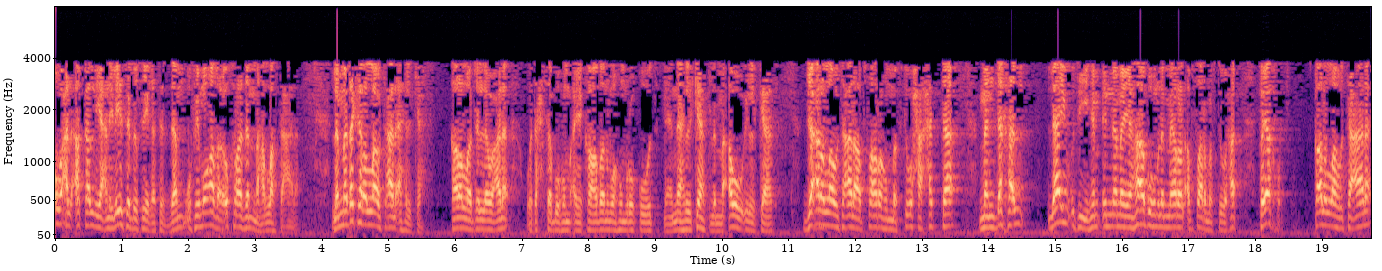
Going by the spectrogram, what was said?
أو على الأقل يعني ليس بصيغة الذم وفي مواضع أخرى ذمها الله تعالى. لما ذكر الله تعالى أهل الكهف قال الله جل وعلا وتحسبهم أيقاظا وهم رقود. لأن أهل الكهف لما أووا إلى الكهف جعل الله تعالى أبصارهم مفتوحة حتى من دخل لا يؤذيهم إنما يهابهم لما يرى الأبصار مفتوحة فيخرج. قال الله تعالى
